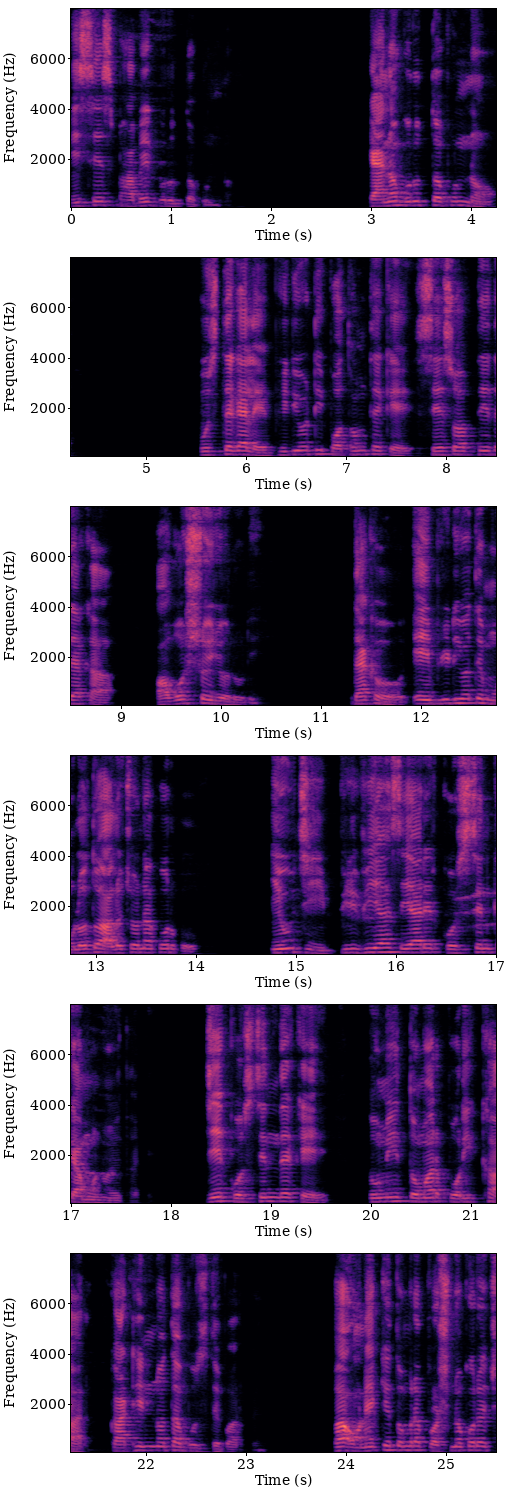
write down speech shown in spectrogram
বিশেষভাবে গুরুত্বপূর্ণ। কেন গুরুত্বপূর্ণ? বুঝতে গেলে ভিডিওটি প্রথম থেকে শেষ অবধি দেখা অবশ্যই জরুরি। দেখো, এই ভিডিওতে মূলত আলোচনা করব ইউজি প্রিভিয়াস ইয়ারের কোশ্চেন কেমন হয়ে থাকে। যে কোশ্চেন দেখে তুমি তোমার পরীক্ষার কাঠিন্যতা বুঝতে পারবে। বা অনেকে তোমরা প্রশ্ন করেছ,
